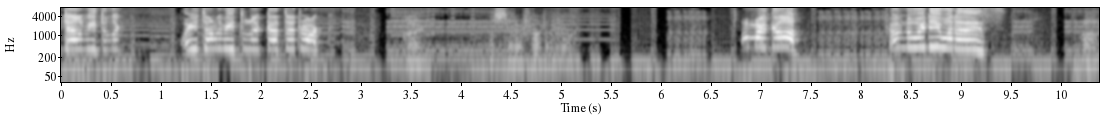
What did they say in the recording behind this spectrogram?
You telling me to look? Why are you telling me to look at that rock? Hi, that's the front of the rock. Oh my god! I have no idea what it is! Well,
